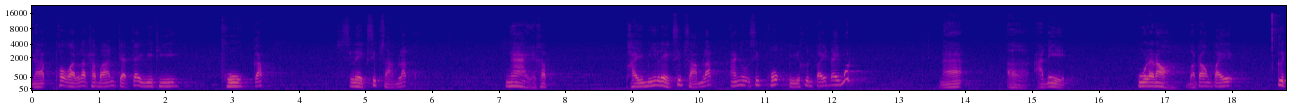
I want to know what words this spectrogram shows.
นะครับเพราะว่ารัฐบาลจะใช้วิธีผูกกับเลข 13 ลักง่ายครับไผมีเลข 13 ลักอายุ 16 ปีขึ้นไปได้หมดนะฮะเอออันนี้ฮูแล้วเนาะบ่ต้องไปกึด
